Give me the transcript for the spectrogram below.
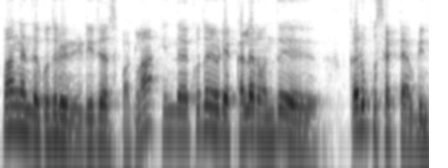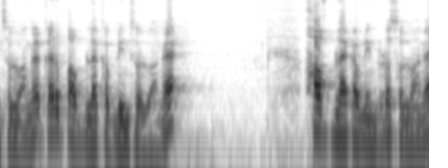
வாங்க இந்த குதிரையுடைய டீட்டெயில்ஸ் பார்க்கலாம். இந்த குதிரையுடைய கலர் வந்து கருப்பு சட்டை அப்படின்னு சொல்லுவாங்க. கருப்பு அப்ளக் அப்படின்னு சொல்லுவாங்க. ஹாஃப் பிளாக் அப்படின்னு கூட சொல்லுவாங்க.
